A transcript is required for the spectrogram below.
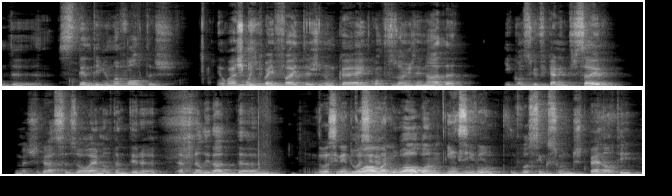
de 71 voltas, Eu acho muito bem feitas, nunca em confusões nem nada, e conseguiu ficar em terceiro, mas graças ao Hamilton ter a, a penalidade da, que do acidente do do acidente Albon. com o Albon, Incidente. levou, levou 5 segundos de penalty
